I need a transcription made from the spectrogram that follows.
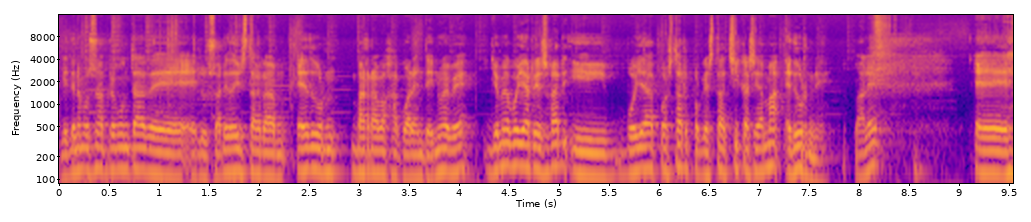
Aquí tenemos una pregunta del usuario de Instagram edurn barra baja 49. Yo me voy a arriesgar y voy a apostar porque esta chica se llama Edurne, ¿vale? Eh,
